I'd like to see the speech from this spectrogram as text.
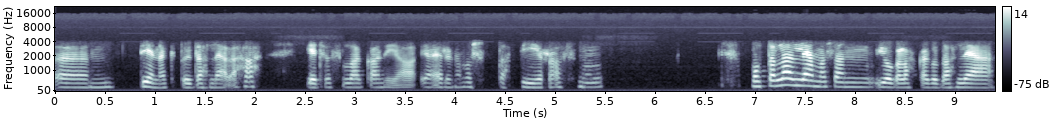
ähm, tienektui tällä vähän ja, ja erinomaisesta piiras. No. Mutta lämmäsan joka lahkaa kun lää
